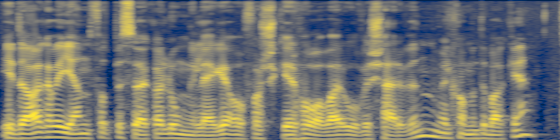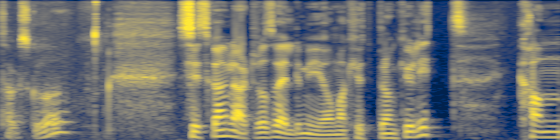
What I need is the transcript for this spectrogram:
I dag har vi igjen fått besøk av lungelege og forsker Håvard Ove Skjerven. Velkommen tilbake. Takk skal du ha. Sist gang lærte dere oss veldig mye om akutt bronkulitt. Kan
